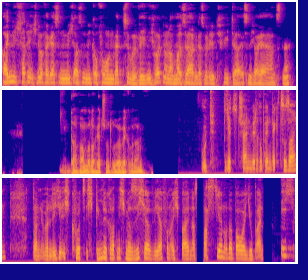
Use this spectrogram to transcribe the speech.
eigentlich hatte ich nur vergessen, mich aus dem Mikrofon wegzubewegen. Ich wollte nur noch mal sagen, das mit dem Tweet da ist nicht euer Ernst, ne? Da waren wir doch jetzt schon drüber weg, oder? Gut, jetzt scheinen wir darüber hinweg zu sein. Dann überlege ich kurz, ich bin mir gerade nicht mehr sicher, wer von euch beiden, also Bastian oder Bauer Jupp, ein. Ich.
